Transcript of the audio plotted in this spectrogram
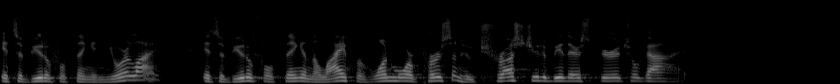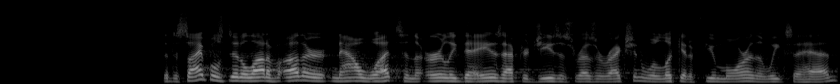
It's a beautiful thing in your life. It's a beautiful thing in the life of one more person who trusts you to be their spiritual guide. The disciples did a lot of other now what's in the early days after Jesus' resurrection. We'll look at a few more in the weeks ahead.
